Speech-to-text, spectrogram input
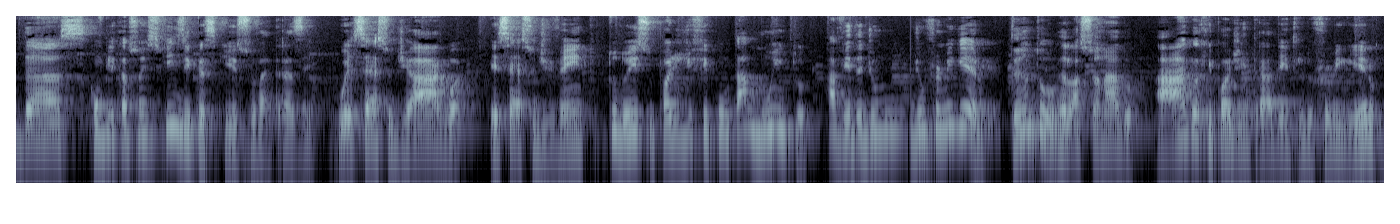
das complicações físicas que isso vai trazer. O excesso de água, excesso de vento, tudo isso pode dificultar muito a vida de um, de um formigueiro, tanto relacionado à água que pode entrar dentro do formigueiro,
